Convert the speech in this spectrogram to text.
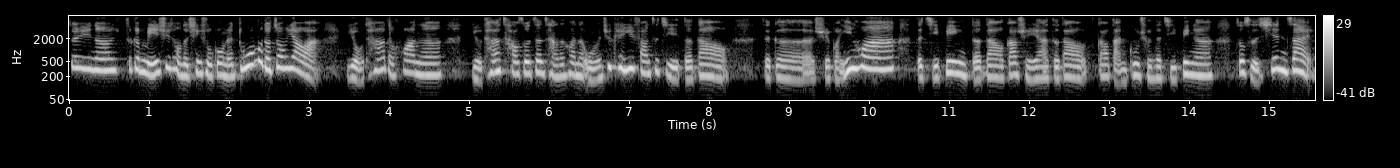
所以呢，这个免疫系统的清除功能多么的重要啊！有它的话呢，有它操作正常的话呢，我们就可以预防自己得到这个血管硬化的疾病，得到高血压，得到高胆固醇的疾病啊。纵使现在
